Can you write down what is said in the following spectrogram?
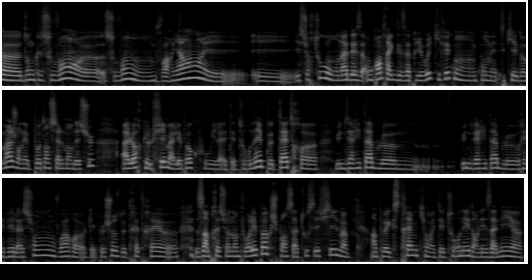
Euh, donc souvent, euh, souvent on ne voit rien et, surtout on, a des, on rentre avec des a priori qui fait qu'on est, ce qui est dommage, on est potentiellement déçu, alors que le film à l'époque où il a été tourné peut être euh, une véritable une véritable révélation, voire euh, quelque chose de très très euh, impressionnant pour l'époque. Je pense à tous ces films un peu extrêmes qui ont été tournés dans les années euh,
